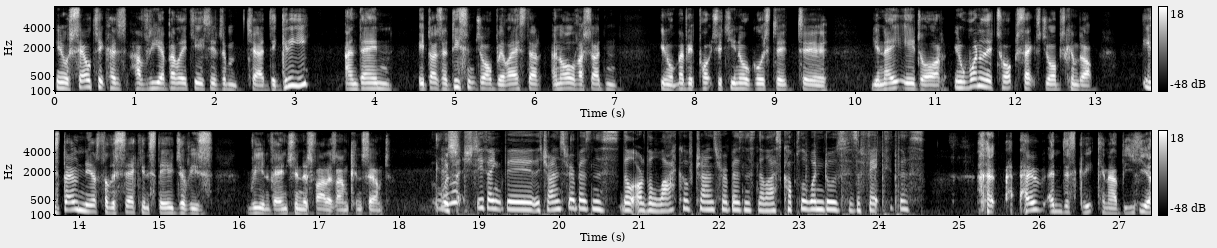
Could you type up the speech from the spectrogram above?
You know, Celtic has have rehabilitated him to a degree, and then he does a decent job with Leicester, and all of a sudden, you know, maybe Pochettino goes to, to United or, you know, one of the top six jobs comes up. He's down there for the second stage of his reinvention, as far as I'm concerned. How much do you think the, the transfer business, the, or the lack of transfer business in the last couple of windows, has affected this? How indiscreet can I be here?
